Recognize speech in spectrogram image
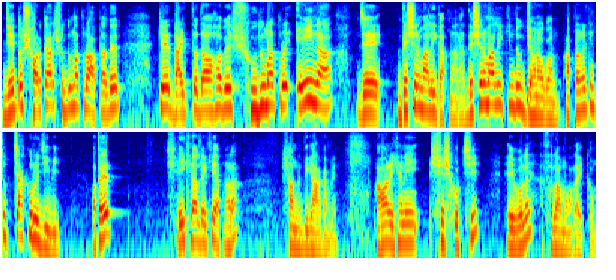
যেহেতু সরকার শুধুমাত্র আপনাদেরকে দায়িত্ব দেওয়া হবে, শুধুমাত্র এই না যে দেশের মালিক আপনারা। দেশের মালিক কিন্তু জনগণ, আপনারা কিন্তু চাকুরিজীবী। অতএব সেই খেয়াল রেখে আপনারা সামনের দিকে আগাবেন। আমার এখানেই শেষ করছি। এই বলে আসসালামু আলাইকুম।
